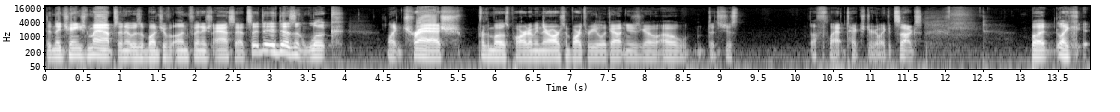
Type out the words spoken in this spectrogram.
Then they changed maps, and it was a bunch of unfinished assets. It, it doesn't look like trash for the most part. I mean, there are some parts where you look out and you just go, oh, that's just a flat texture. Like, it sucks. But, like,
